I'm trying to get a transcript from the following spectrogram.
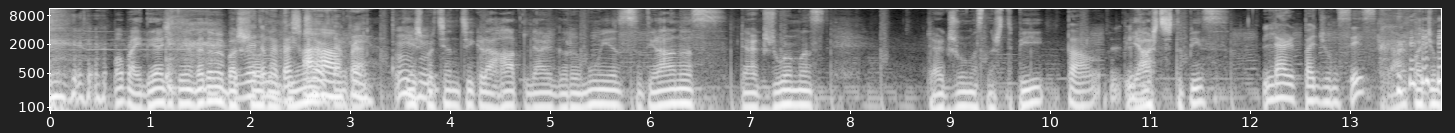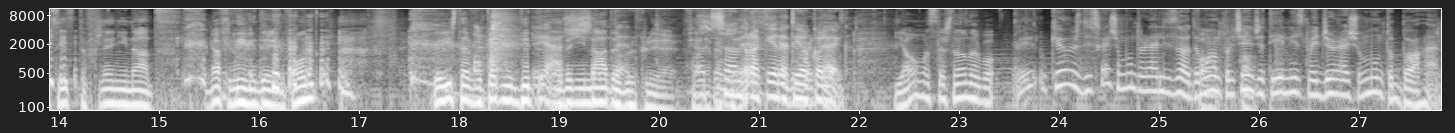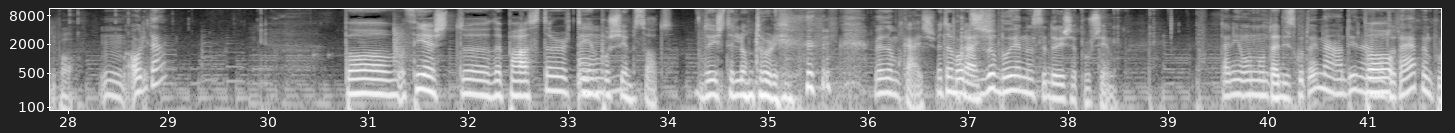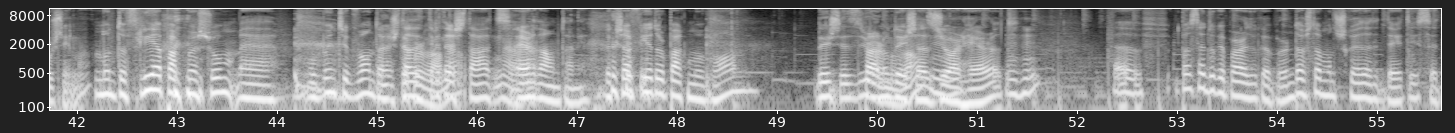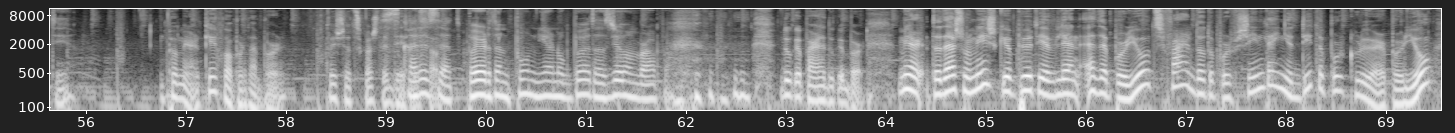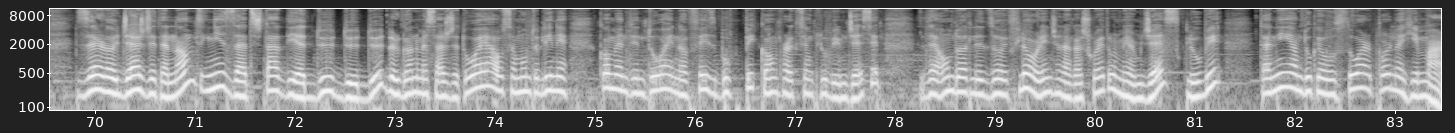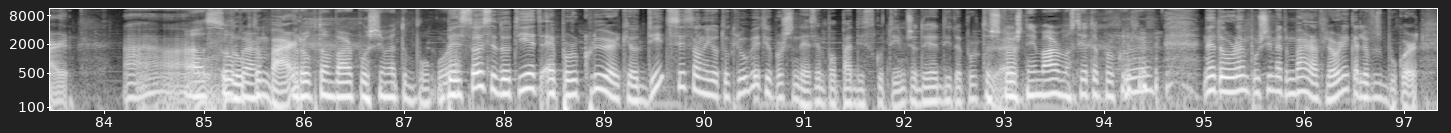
po pra, ideja që të jem vetëm me bashkëshorten. Vetëm me bashkëshorten. Pra. Mhm. Kish për qenë çik rahat larg rrëmujës së Tiranës, larg zhurmës, larg zhurmës në shtëpi. Po. Jashtë shtëpisë. Larg pagjumësisë. Larg pagjumësisë të fle një natë nga fillimi deri në fund. Do ishte vërtet një ditë edhe një natë e përkryer. Fjalë. Ëndrra ke edhe ti o koleg. Jo, mo s'është ëndërr, po... Kjo është diçka që mund të realizohet, dhe po, mua më pëlqen po. që ti e nis me gjëra që mund të bëhen. Po. Mm, Olta? Po, thjesht dhe pastër të jem mm. pushim sot. Do ishte lumturi. Vetëm kaq. Vetëm po, kaq. Po, ç'do bëje nëse do ishe pushim. Tani unë mund ta diskutoj me Adin, po, mund të të japim pushim, a? Mund të flija pak më shumë, e, u bë një çikë vonë tani, 7.37, erdha unë tani. Do kisha fjetur pak më vonë, Do ishe pra, zgjuar. Pra s'do isha mm. zgjuar herët. Ëh. Mm -hmm. Pastaj duke parë duke bërë, ndoshta mund të shkoj edhe te deti s'e di. Po mirë, ke kohë për ta bërë. Të ishte të shkosh te deti. Ka lezet. Po erdhe në punë, një herë nuk bëhet asgjë më mbrapa. duke parë duke bërë. Mirë, të dashur miq, kjo pyetje vlen edhe për ju. Çfarë do të përfshinte një ditë të përkryer për ju? 069 2070222 dërgoni mesazhet tuaja ose mund të lini komentin tuaj në facebook.com fraksion klubi i mëngjesit Dhe unë dua të lexoj Florin që na ka shkruar mirëmëngjes klubi. Tani jam duke udhëtuar për në Himarë. Ah, super. Rrugë të mbarë. Rrugë të mbarë pushime të bukura. Besoj se do të jetë e përkryer kjo ditë, si thoni ju të klubit, ju përshëndesim, po pa diskutim që do jetë ditë e përkryer. Të shkosh në Himarë mos jetë e përkryer. ne të urojmë pushime të mbara Flori, kalofsh bukur.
